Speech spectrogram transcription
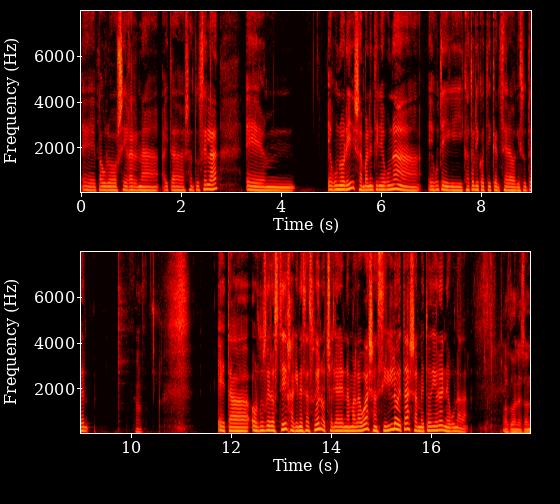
e, Paulo Seigarrena aita santu zela, e, egun hori, San Valentin eguna, egutegi katolikotik entzera erabaki zuten. Eta orduz geroztik, jakin ezazuen, otxailaren amalaua, San Zirilo eta San Metodioren eguna da. Orduan esan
